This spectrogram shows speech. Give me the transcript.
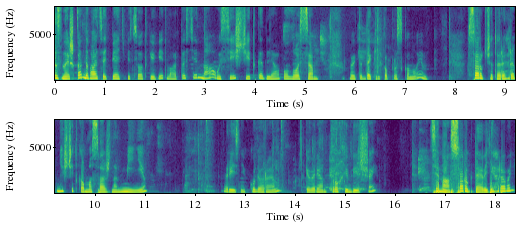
Знижка 25% від вартості на усі щітки для волосся. Давайте декілька проскануємо. 44 гривні щітка масажна міні. Різні кольори. Такий варіант трохи більший. Ціна 49 гривень.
